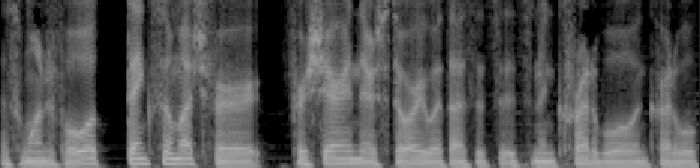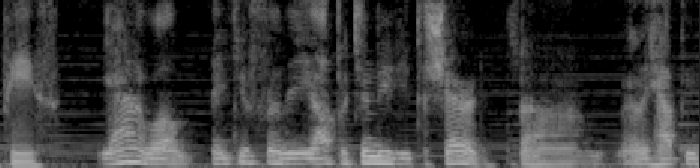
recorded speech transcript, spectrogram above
That's wonderful. Well, thanks so much for for sharing their story with us. It's it's an incredible, incredible piece. Yeah, well, thank you for the opportunity to share it. It's um, really happy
